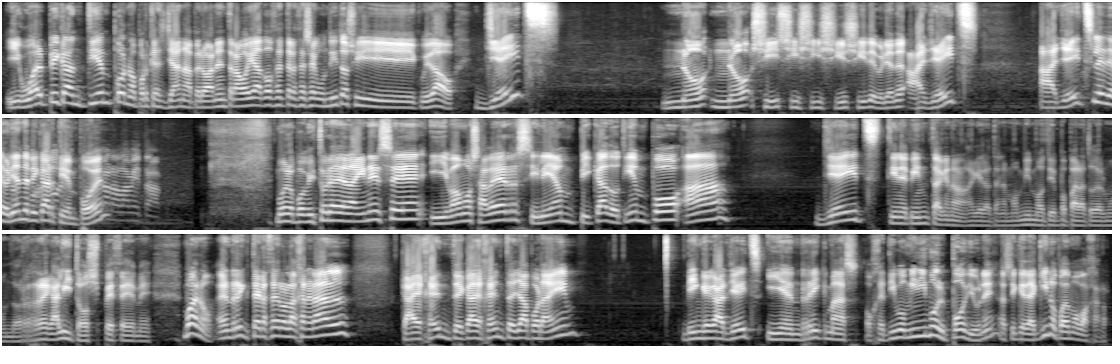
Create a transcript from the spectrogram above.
Igual pican tiempo. No porque es llana. Pero han entrado ya 12-13 segunditos y... Cuidado. Yates... No, no, sí, sí, sí, sí, sí, deberían de... A Yates, a Yates le deberían de picar tiempo, ¿eh? Bueno, pues victoria de Dainese y vamos a ver si le han picado tiempo a... Yates tiene pinta que no, aquí lo tenemos, mismo tiempo para todo el mundo. Regalitos, PCM. Bueno, Enric tercero en la general. Cae gente, cae gente ya por ahí. Vingegaard Yates y Enric más. Objetivo mínimo el podium, ¿eh? Así que de aquí no podemos bajar.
